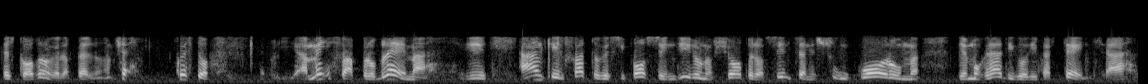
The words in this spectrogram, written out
e scoprono che l'appello non c'è. Questo a me fa problema. E anche il fatto che si possa indire uno sciopero senza nessun quorum democratico di partenza,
